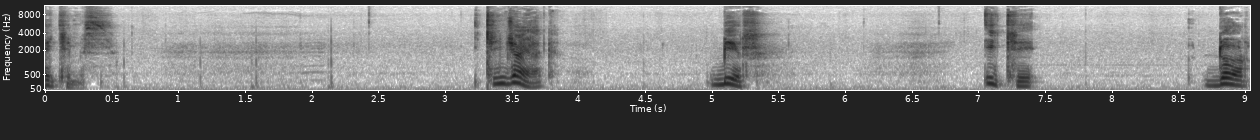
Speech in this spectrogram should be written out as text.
tekimiz. İkinci ayak. 1 2 4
